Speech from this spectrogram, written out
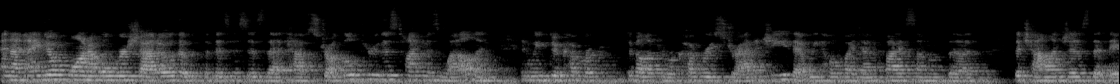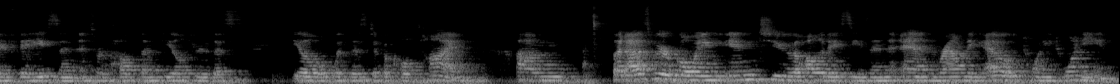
And I, I don't want to overshadow the, the businesses that have struggled through this time as well. And, and we've developed a recovery strategy that we hope identifies some of the, the challenges that they face and, and sort of help them deal through this, deal with this difficult time. Um, but as we're going into the holiday season and rounding out 2020,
